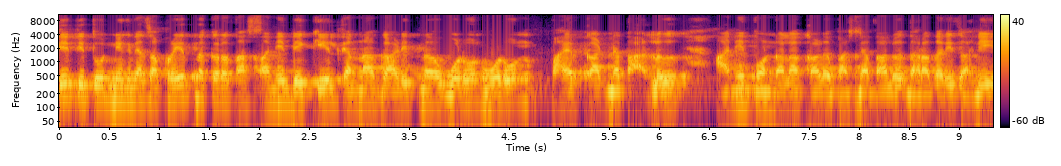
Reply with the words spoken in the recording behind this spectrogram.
ते तिथून निघण्याचा प्रयत्न करत असताना देखील त्यांना गाडीतनं वडून वडून बाहेर काढण्यात आलं आणि तोंडाला काळं फासण्यात आलं. धाराधारी झाली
